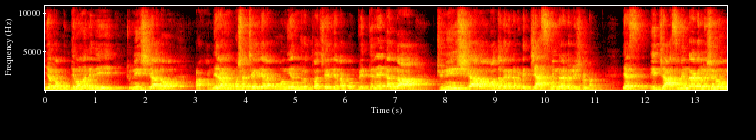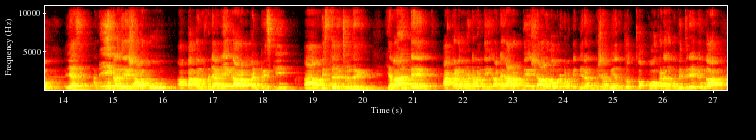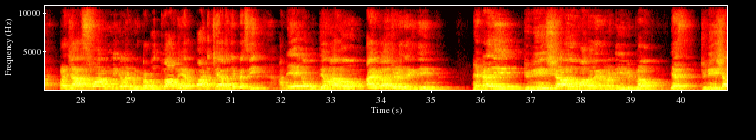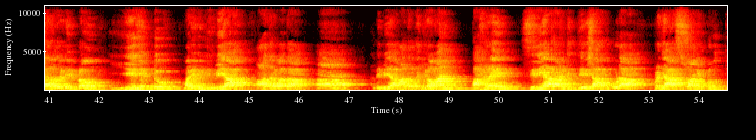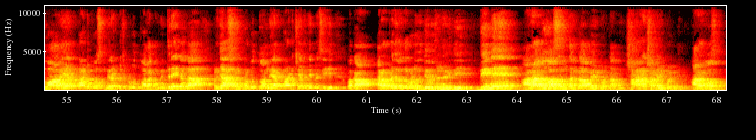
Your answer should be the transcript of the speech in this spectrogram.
ఈ యొక్క ఉద్యమం అనేది ట్యునీషియాలో నిరంకుశ చర్యలకు నియంతృత్వ చర్యలకు వ్యతిరేకంగా ట్యునీషియాలో మొదలైనటువంటి జాస్మిన్ రెవల్యూషన్ ఉంటాం ఎస్ ఈ జాస్మిన్ రెవల్యూషన్ ఎస్ అనేక దేశాలకు పక్కనటువంటి పక్కన అనేక అరబ్ కంట్రీస్కి విస్తరించడం జరిగింది. ఎలా అంటే అక్కడ ఉన్నటువంటి అంటే అరబ్ దేశాలలో ఉన్నటువంటి నిరంకుశ నియంతృత్వ పోకడలకు వ్యతిరేకంగా ప్రజాస్వామికమైనటువంటి ప్రభుత్వాలను ఏర్పాటు చేయాలని చెప్పేసి అనేక ఉద్యమాలను ఆ యొక్క చేయడం జరిగింది. ఎక్కడది? ట్యునీషియాలో మొదలైనటువంటి ఈ విప్లవం. ఎస్ ట్యునీషియాలో మొదలైన విప్లవం ఈజిప్టు మరియు లిబియా ఆ తర్వాత లిబియా ఆ తర్వాత యోమన్ బహ్రెయిన్ సిరియా లాంటి దేశాలకు కూడా ప్రజాస్వామిక ప్రభుత్వాల ఏర్పాటు కోసం నిరంకుశ ప్రభుత్వాలకు వ్యతిరేకంగా ప్రజాస్వామిక ప్రభుత్వాలను ఏర్పాటు చేయాలని చెప్పేసి ఒక అరబ్ ప్రజలందరూ కూడా ఉద్యమించడం జరిగింది. దీన్నే అరబు వసంతంగా పేర్కొంటాము. చాలా చాలా ఇంపార్టెంట్ అరబ్ వసంతం.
